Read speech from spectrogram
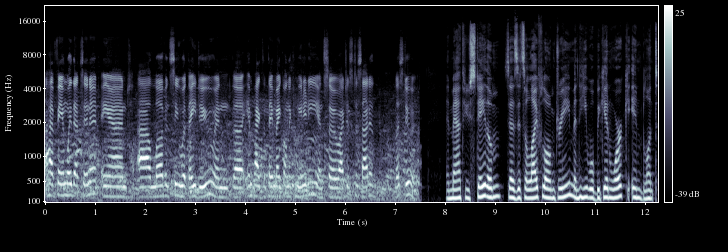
I have family that's in it, and I love and see what they do and the impact that they make on the community, and so I just decided, let's do it. And Matthew Statham says it's a lifelong dream and he will begin work in Blount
